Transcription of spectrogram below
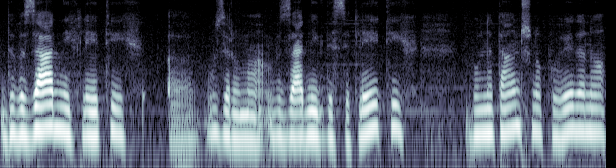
da v zadnjih letih, uh, oziroma v zadnjih desetletjih, bolj natančno povedano,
